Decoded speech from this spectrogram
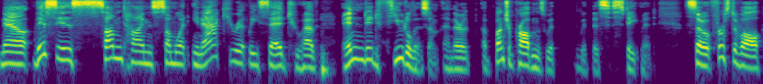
Now, this is sometimes somewhat inaccurately said to have mm. ended feudalism, and there are a bunch of problems with, with this statement. So, first of all,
